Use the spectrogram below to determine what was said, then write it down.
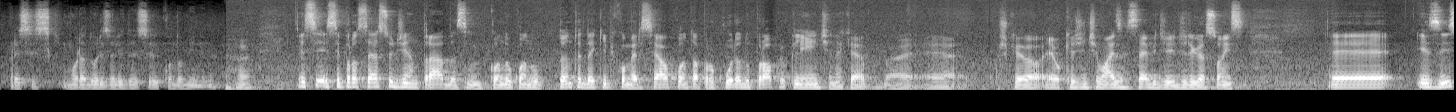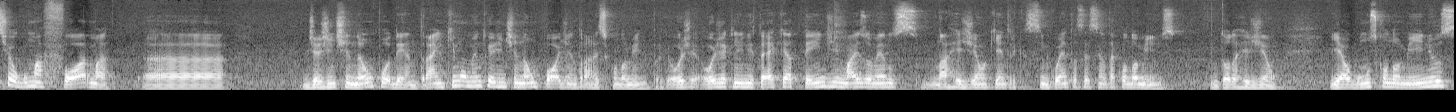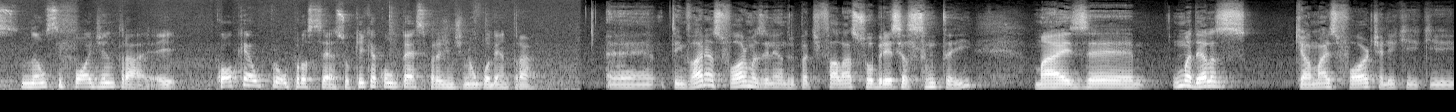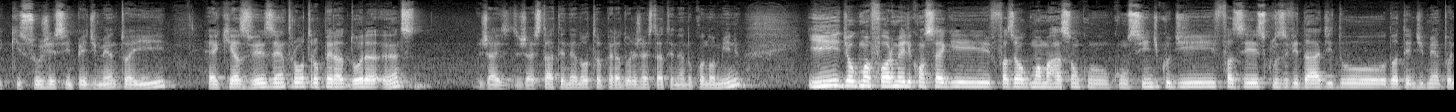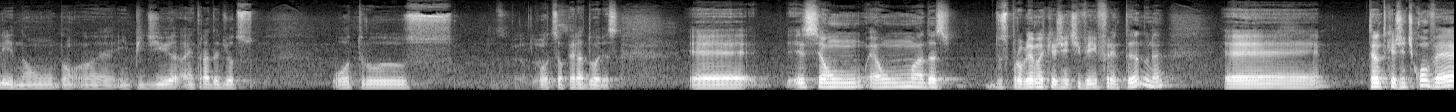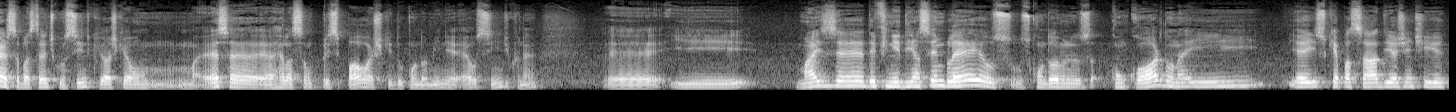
para esses moradores ali desse condomínio. Né? Uhum. Esse, esse processo de entrada, assim, quando, quando tanto é da equipe comercial quanto a procura do próprio cliente, né, que é, é, é acho que é, é, o que a gente mais recebe de, de ligações. É, existe alguma forma uh, de a gente não poder entrar? Em que momento que a gente não pode entrar nesse condomínio? Porque hoje, hoje a Clinitec atende mais ou menos na região aqui entre 50 e 60 condomínios, em toda a região. E alguns condomínios não se pode entrar. E qual que é o, o processo? O que, que acontece para a gente não poder entrar? É, tem várias formas, Leandro, para te falar sobre esse assunto aí. Mas é, uma delas, que é a mais forte ali, que, que, que surge esse impedimento aí, é que às vezes entra outra operadora antes, já, já está atendendo outra operadora, já está atendendo o condomínio, e de alguma forma ele consegue fazer alguma amarração com, com o síndico de fazer exclusividade do, do atendimento ali, não, não é, impedir a entrada de outros outros outras operadoras. É, esse é, um, é uma das dos problemas que a gente vem enfrentando, né? É, tanto que a gente conversa bastante com o síndico, eu acho que é essa é a relação principal, acho que do condomínio é o síndico, né? É, e mas é definido em assembleia, os, os condôminos concordam, né? E, e, é isso que é passado e a gente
